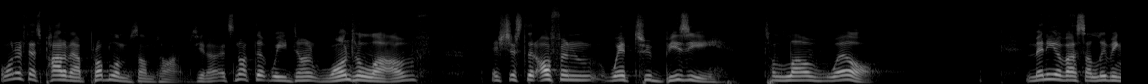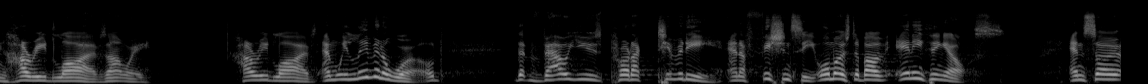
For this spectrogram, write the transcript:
I wonder if that's part of our problem sometimes. You know, it's not that we don't want to love, it's just that often we're too busy to love well. Many of us are living hurried lives, aren't we? Hurried lives. And we live in a world that values productivity and efficiency almost above anything else. And so, uh,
